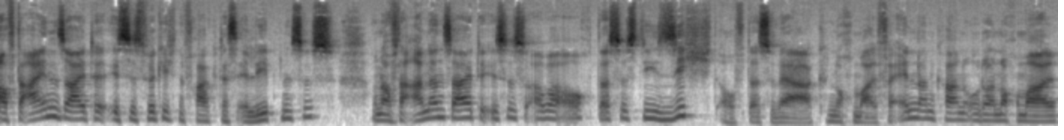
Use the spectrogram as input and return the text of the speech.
auf der einen Seite ist es wirklich eine Frage des Erlebnisses und auf der anderen Seite ist es aber auch, dass es die Sicht auf das Werk nochmal verändern kann oder nochmal,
